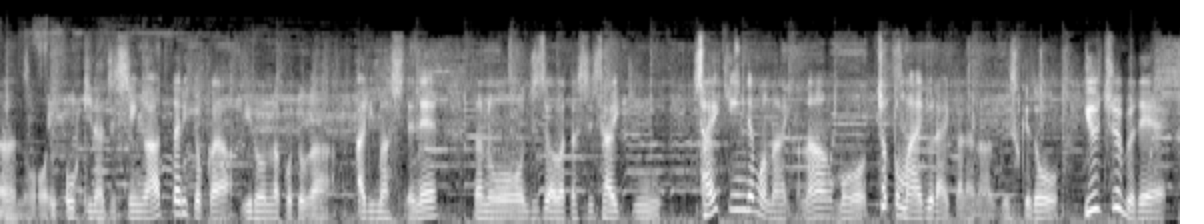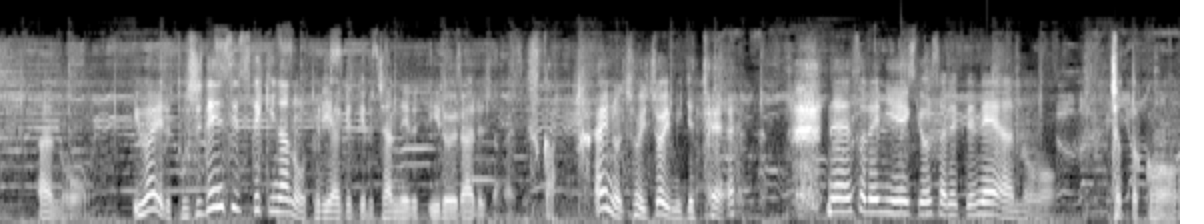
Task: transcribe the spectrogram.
あの、大きな地震があったりとか、いろんなことがありましてね、あの、実は私最近、最近でもないかな、もうちょっと前ぐらいからなんですけど、YouTube で、あの、いわゆる都市伝説的なのを取り上げてるチャンネルっていろいろあるじゃないですか。ああいうのちょいちょい見てて ね、それに影響されてね、あの、ちょっとこ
